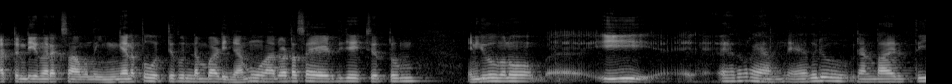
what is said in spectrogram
അറ്റൻഡ് ചെയ്യുന്ന ഒരു എക്സാം ഒന്നും ഇങ്ങനെ തോറ്റ് തുന്നം പാടി. ഞാൻ മൂന്നാൽ വട്ടം എഴുതി ജയിച്ചിട്ടും എനിക്ക് തോന്നുന്നു ഈ ഏതാ പറയാം ഏതൊരു രണ്ടായിരത്തി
